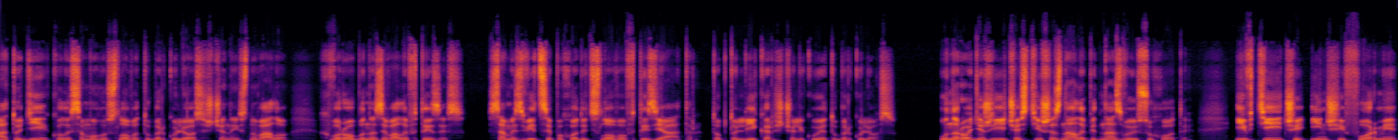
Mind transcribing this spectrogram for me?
А тоді, коли самого слова туберкульоз ще не існувало, хворобу називали фтизис. Саме звідси походить слово фтизіатр, тобто лікар, що лікує туберкульоз. У народі ж її частіше знали під назвою сухоти, і в тій чи іншій формі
